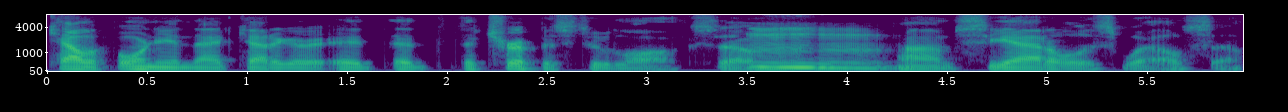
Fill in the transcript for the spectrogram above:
California in that category, it, it, the trip is too long. So mm. um, Seattle as well. So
